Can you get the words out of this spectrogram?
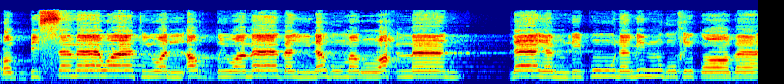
رب السماوات والأرض وما بينهما الرحمن لا يملكون منه خطابا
